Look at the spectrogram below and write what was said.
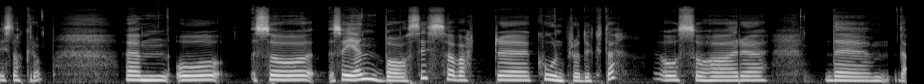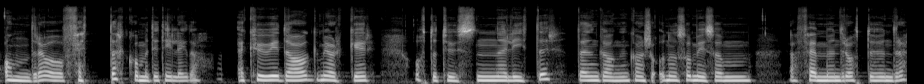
vi snakker om. Um, og så, så igjen, basis har vært uh, kornproduktet. Og så har uh, det, det andre, og fettet, kommet i tillegg, da. Ei ku i dag mjølker 8000 liter. Den gangen kanskje noe så mye som ja, 500-800.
